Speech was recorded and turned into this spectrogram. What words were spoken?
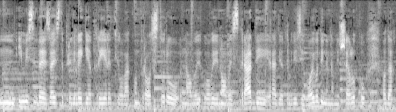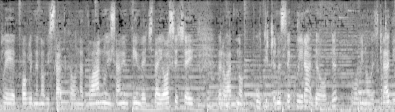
Mm, i mislim da je zaista privilegija kreirati u ovakvom prostoru na ovoj, u ovoj novoj zgradi radio televizije Vojvodine na Mišeluku odakle je pogled na Novi Sad kao na dlanu i samim tim već taj osjećaj verovatno utiče na sve koji rade ovde u ovoj novoj zgradi.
